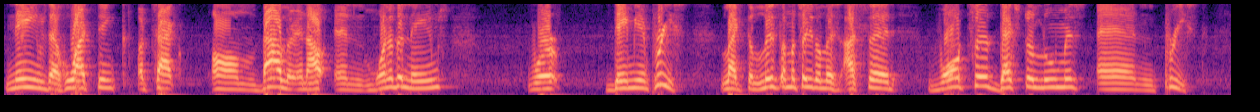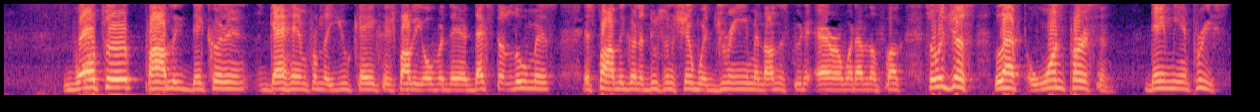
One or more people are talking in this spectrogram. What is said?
names that who I think attack um Balor, and out and one of the names were Damian Priest. Like the list, I'm gonna tell you the list. I said Walter, Dexter Lumis, and Priest. Walter probably they couldn't get him from the UK because he's probably over there. Dexter Lumis is probably gonna do some shit with Dream and the Undisputed Era, whatever the fuck. So it just left one person, Damian Priest,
